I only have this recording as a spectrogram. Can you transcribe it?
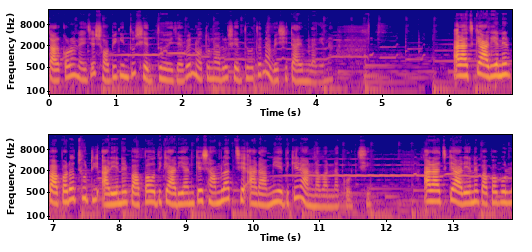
তার কারণ এই যে সবই কিন্তু সেদ্ধ হয়ে যাবে। নতুন আলু সেদ্ধ হতে না বেশি টাইম লাগে না। আর আজকে আরিয়ানের পাপারও ছুটি। আরিয়ানের পাপা ওদিকে আরিয়ানকে সামলাচ্ছে। আর আমি এদিকে রান্না বান্না করছি। আর আজকে আরিয়ানের পাপা বলল,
